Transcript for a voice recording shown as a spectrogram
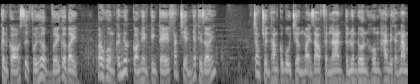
cần có sự phối hợp với G7, bao gồm các nước có nền kinh tế phát triển nhất thế giới. Trong chuyến thăm của Bộ trưởng Ngoại giao Phần Lan tới London hôm 20 tháng 5,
